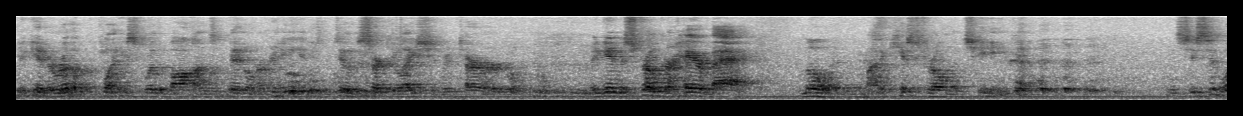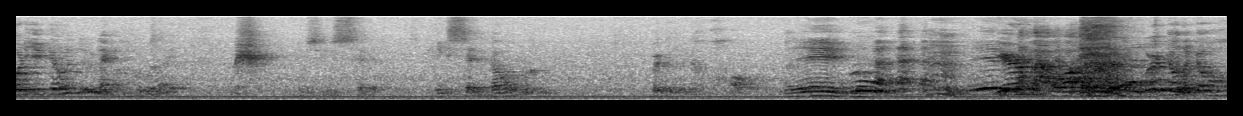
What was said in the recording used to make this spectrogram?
begin to rub the place where the bonds had been on her hands until the circulation returned. Begin to stroke her hair back. Lord. Might have kissed her on the cheek. And she said, what are you going to do now, Hosea? And she said, he said, go on. We're going to go home. You're my wife. We're going to go home.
